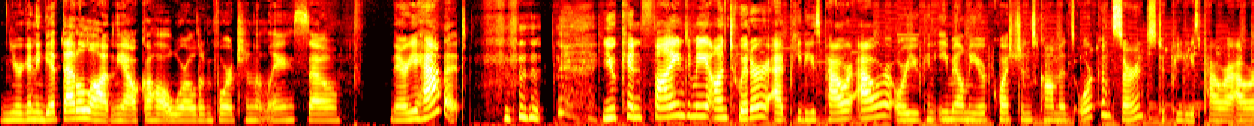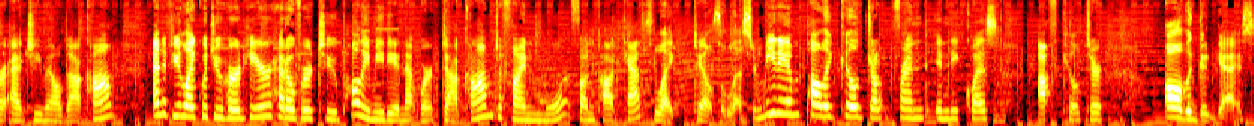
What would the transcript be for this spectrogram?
You're going to get that a lot in the alcohol world, unfortunately. So there you have it. you can find me on Twitter at PD's Power Hour, or you can email me your questions, comments, or concerns to pdspowerhour at gmail.com. And if you like what you heard here, head over to polymedianetwork.com to find more fun podcasts like Tales of Lesser Medium, Polykill, Drunk Friend, Indie Quest, Off Kilter, all the good guys.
